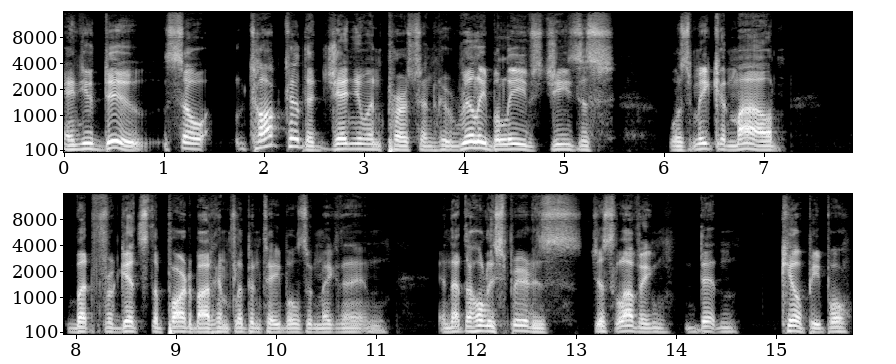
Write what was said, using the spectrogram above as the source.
and you do. So talk to the genuine person who really believes Jesus was meek and mild, but forgets the part about him flipping tables and making it, and, and that the Holy Spirit is just loving, didn't kill people,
